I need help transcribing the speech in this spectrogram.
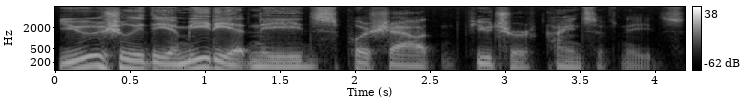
usually the immediate needs push out future kinds of needs.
